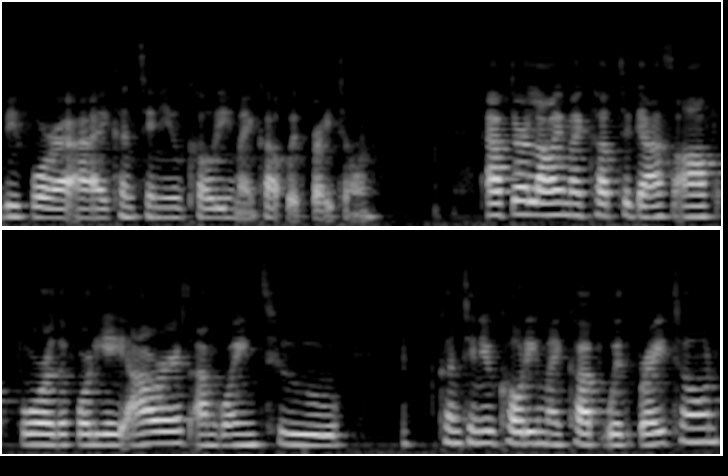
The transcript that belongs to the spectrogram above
before I continue coating my cup with Brite Tone. After allowing my cup to gas off for the 48 hours, I'm going to continue coating my cup with Brite Tone.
